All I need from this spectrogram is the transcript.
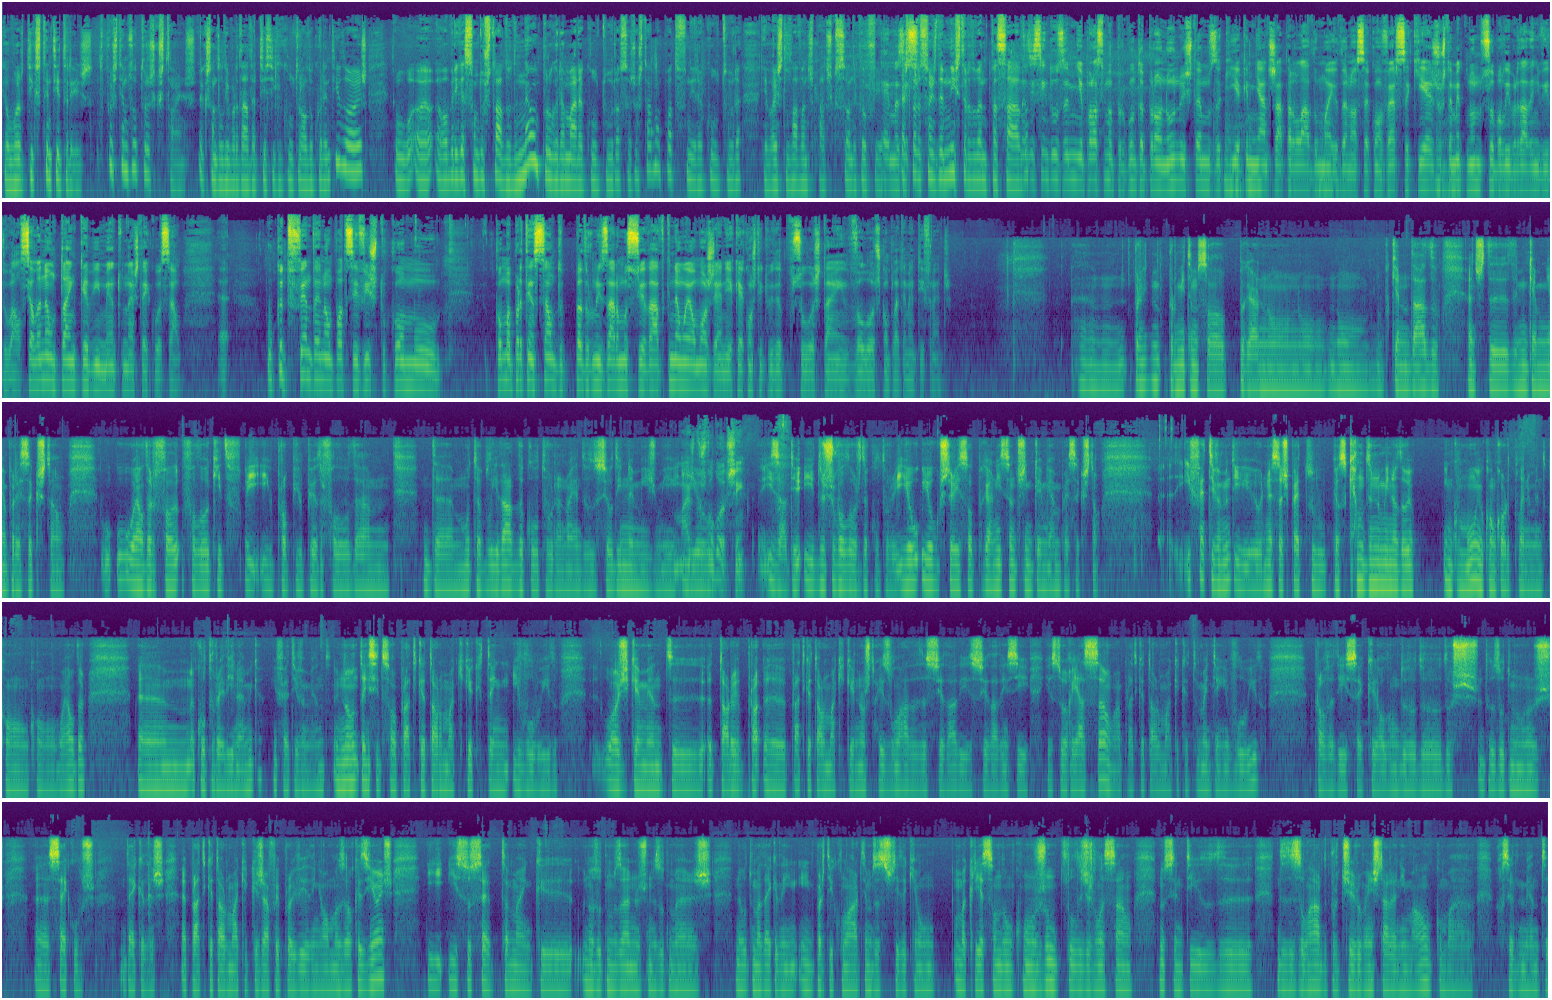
É o artigo 73. Depois temos outras questões. A questão da liberdade artística e cultural do 42, a, a, obrigação do Estado de não programar a cultura, ou seja, o Estado não pode definir a cultura. E agora isto levava-nos para a discussão daquilo que foi é, as declarações da Ministra do ano passado. Mas isso induz a minha próxima pergunta para o Nuno e estamos aqui a caminhar já para lá do meio da nossa conversa, que é justamente, Nuno, sobre a liberdade individual. Se ela não tem cabimento nesta equação, eh, o que defendem não pode ser visto como como a pretensão de padronizar uma sociedade que não é homogénea, que é constituída por pessoas que têm valores completamente diferentes? Hum, Permita-me só pegar num, num, num, pequeno dado antes de, de me encaminhar para essa questão. O, o Helder falou aqui, de, e o próprio Pedro falou da, da mutabilidade da cultura, não é? Do, do seu dinamismo. E, Mais e dos eu, valores, sim. Exato, e, e, dos valores da cultura. E eu, eu gostaria só de pegar nisso antes de encaminhar-me para essa questão. Uh, efetivamente, e eu nesse aspecto penso que é um denominador em comum, eu concordo plenamente com, com o Helder, Um, a cultura é dinâmica, efetivamente. Não tem sido só a prática tauromáquica que tem evoluído. Logicamente, a, tauro, a prática tauromáquica não está isolada da sociedade e a sociedade em si e a sua reação à prática tauromáquica também tem evoluído. Prova disso é que ao longo do, do, dos, dos, últimos uh, séculos, décadas, a prática tauromáquica já foi proibida em algumas ocasiões e, e, sucede também que nos últimos anos, nas últimas, na última década em, em particular, temos assistido aqui a um, uma criação de um conjunto de legislação no sentido de, de zelar, de proteger o bem-estar animal, como a, recentemente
